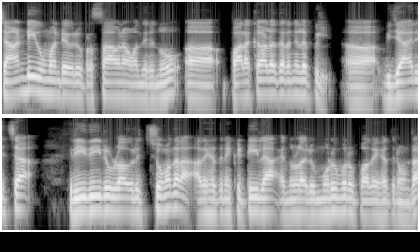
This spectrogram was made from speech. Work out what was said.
ചാണ്ടി ഉമ്മന്റെ ഒരു പ്രസ്താവന വന്നിരുന്നു. പാലക്കാട് തെരഞ്ഞെടുപ്പിൽ വിചാരിച്ച രീതിയിലുള്ള ഒരു ചുമതല അദ്ദേഹത്തിന് കിട്ടിയില്ല എന്നുള്ള ഒരു മുറിമുറിപ്പ് അദ്ദേഹത്തിനുണ്ട്.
